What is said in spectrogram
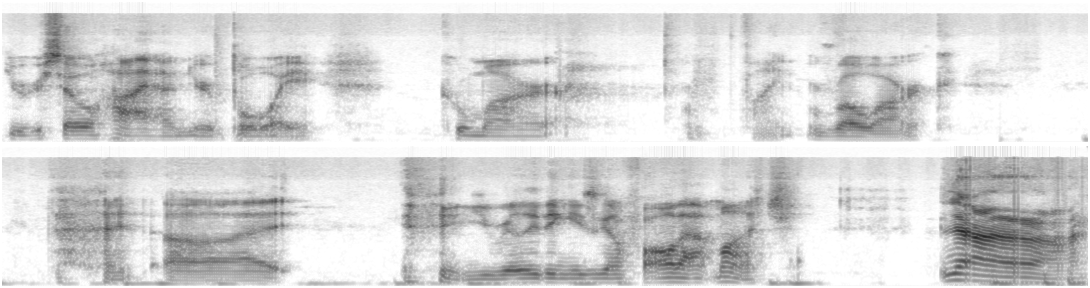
you were so high on your boy Kumar fine Roark that uh you really think he's gonna fall that much? No, no, no.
